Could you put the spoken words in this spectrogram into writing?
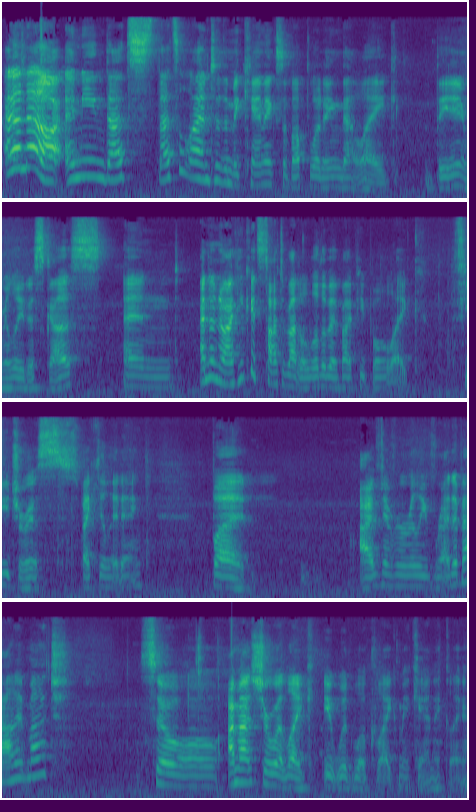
I don't know. I mean, that's that's a line to the mechanics of uploading that like they didn't really discuss, and I don't know. I think it's talked about a little bit by people like futurists speculating, but I've never really read about it much, so I'm not sure what like it would look like mechanically.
